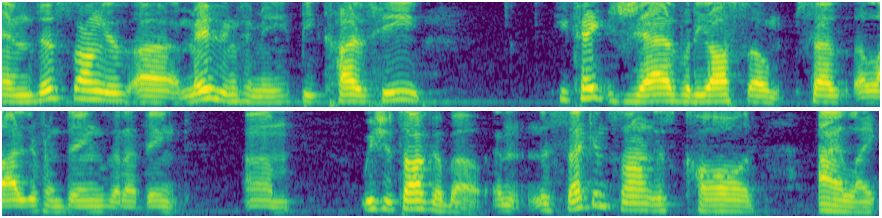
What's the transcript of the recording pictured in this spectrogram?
And this song is uh, amazing to me because he he takes jazz, but he also says a lot of different things that I think um, we should talk about. And the second song is called I Like.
